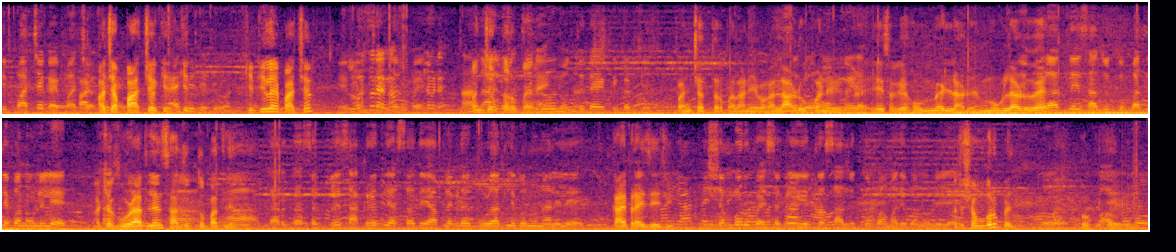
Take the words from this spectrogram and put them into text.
ती पाचक आहे पाचक. अच्छा पाचक आहे. किती कितीला आहे पाचक? हे पंच्याहत्तर रुपये पंच्याहत्तर रुपये. लोणचं त्या तिकडचे. पंच्याहत्तर रुपयाला. आणि हे बघा लाडू पण आहे. Homemade आहे. हे सगळे होममेड लाडू आहे. मूग लाडू आहे. गुळातले साजूक तुपातले बनवलेले आहेत. अच्छा गुळातले आणि साजूक तुपातले. हा कारण का सगळे साखरेतले असतात हे आपल्याकडे गुळातले बनवून आलेले आहेत. काय प्राइस आहे याची? हे शंभर रुपये सगळे घेतलं साजूक तुपामध्ये बनवलेले अच्छा आहेत शंभर रुपये? हो. ओके. पाव किलो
